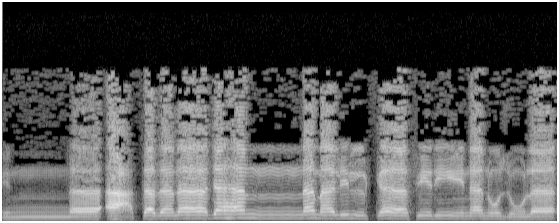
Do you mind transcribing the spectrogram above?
إنا أعتدنا جهنم للكافرين نزلا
